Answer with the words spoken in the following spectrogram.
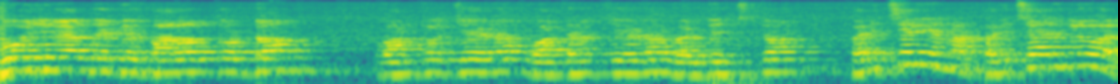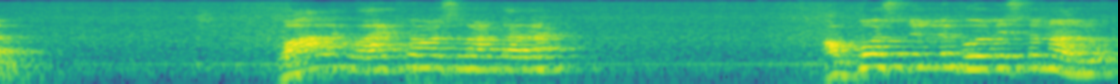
భోజనాల దగ్గర బలం కొట్టడం వంటలు చేయడం వడ్డన చేయడం వడ్డించడం. పరిచర్య అన్నారు పరిచారకులు వాళ్ళు. వాళ్ళకి వాక్య అవసరం అంటారా? అపోస్తుల్ని బోధిస్తున్నారు.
